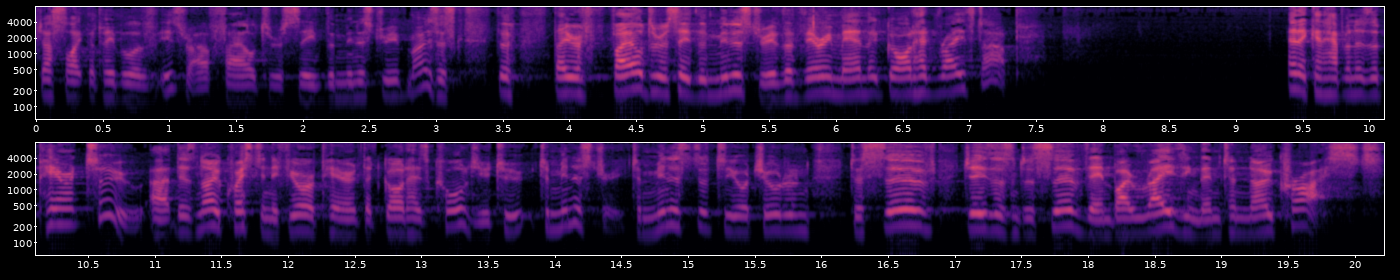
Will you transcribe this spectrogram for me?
Just like the people of Israel failed to receive the ministry of Moses. The, they failed to receive the ministry of the very man that God had raised up. And it can happen as a parent too. Uh, there's no question if you're a parent that God has called you to, to ministry, to minister to your children, to serve Jesus and to serve them by raising them to know Christ,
